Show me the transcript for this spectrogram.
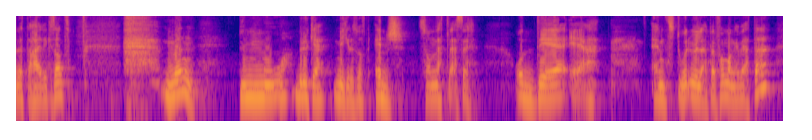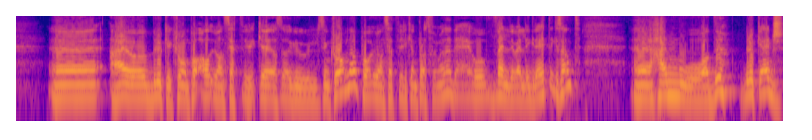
dette her, ikke sant. Men du må bruke Microsoft Edge som nettleser. Og det er en stor ulempe, for mange vet det. Uh, jeg jo bruker Chrome på all, uansett hvilke, altså Google sin Chrome da, på uansett hvilken plattform det er. Det er jo veldig veldig greit. ikke sant? Uh, her må du bruke Edge.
